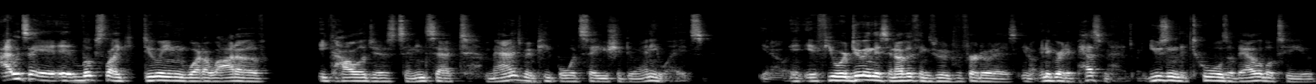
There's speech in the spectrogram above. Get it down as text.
I would say it looks like doing what a lot of ecologists and insect management people would say you should do anyway. It's you know, if you were doing this in other things, we would refer to it as, you know, integrated pest management, using the tools available to you,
